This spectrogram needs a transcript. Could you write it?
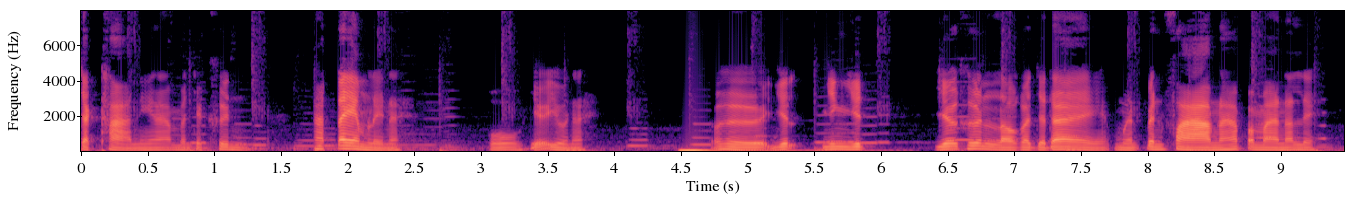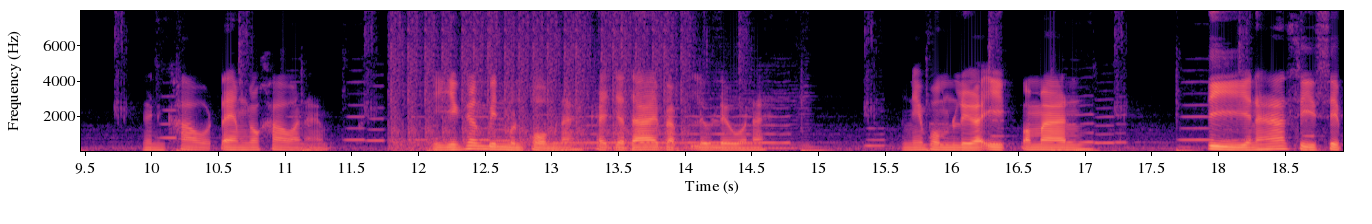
จากฐานนี้นะมันจะขึ้นห้าแต้มเลยนะ โอ้เยอะอยู่นะ ก็คือยึดยิ่งยึดเยอะขึ้นเราก็จะได้เหมือนเป็นฟาร์มนะครับ ประมาณนั้นเลย เงินเข้าแต้มก็เข้านะครับ จริงเครื่องบินเหมือนผมนะใครจะได้แบบเร็วๆนะอันนี้ผมเหลืออีกประมาณสี่นะฮะสี่สิบ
